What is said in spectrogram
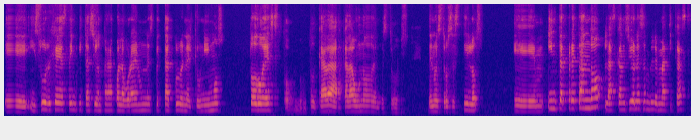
eh, y surge esta invitación para colaborar en un espectáculo en el que unimos todo esto, cada, cada uno de nuestros, de nuestros estilos, em, interpretando las canciones emblemáticas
